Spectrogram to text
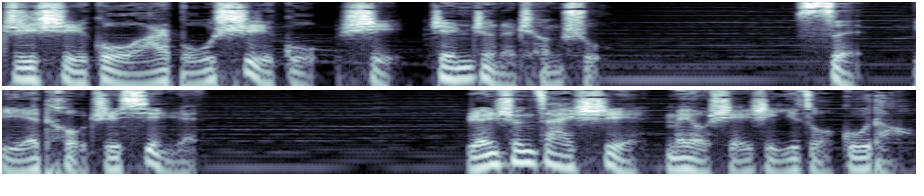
知世故而不世故，是真正的成熟。四，别透支信任。人生在世，没有谁是一座孤岛。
